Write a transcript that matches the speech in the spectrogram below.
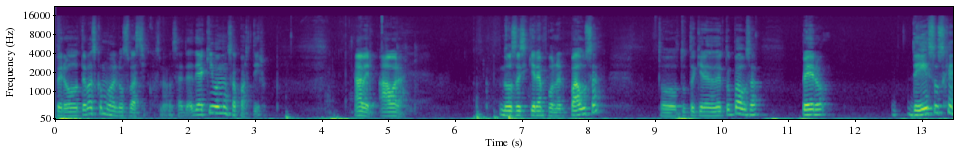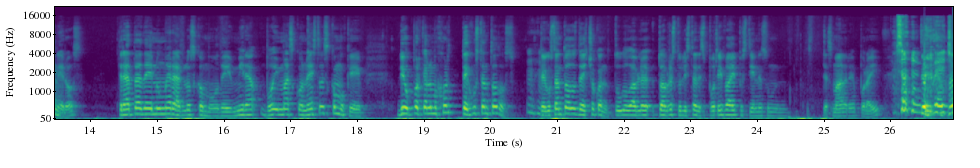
Pero te vas como a los básicos, ¿no? O sea, de, de aquí vamos a partir. A ver, ahora. No sé si quieran poner pausa. O tú te quieres dar tu pausa. Pero de esos géneros, trata de enumerarlos como de, mira, voy más con esto. Es como que. Digo, porque a lo mejor te gustan todos. Te gustan todos. De hecho, cuando tú, hable- tú abres tu lista de Spotify, pues tienes un desmadre por ahí. De hecho,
